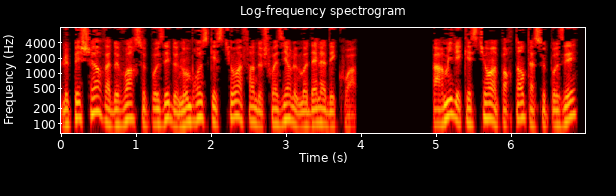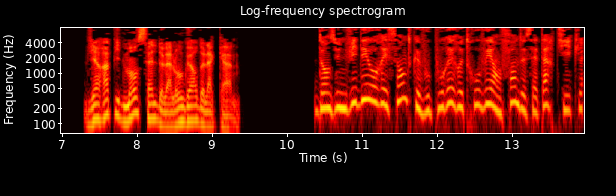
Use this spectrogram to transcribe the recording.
le pêcheur va devoir se poser de nombreuses questions afin de choisir le modèle adéquat. Parmi les questions importantes à se poser, vient rapidement celle de la longueur de la canne. Dans une vidéo récente que vous pourrez retrouver en fin de cet article,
